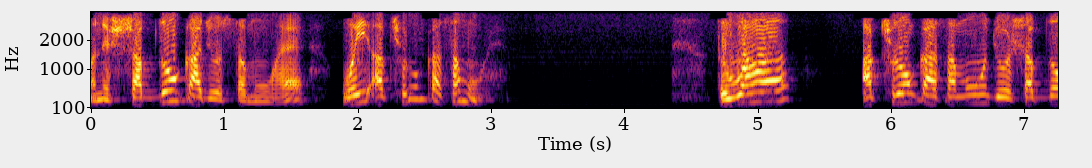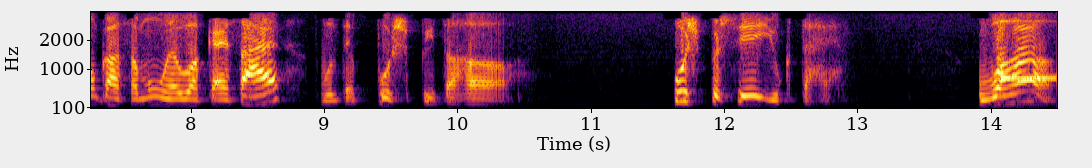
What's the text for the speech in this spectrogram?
मान शब्दों का जो समूह है, वही अक्षरों का समूह है। तो वह अक्षरों का समूह, जो शब्दों का समूह है, वह कैसा है? तो बोलते पुष्पित। पुष्प से युक्त है। वह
